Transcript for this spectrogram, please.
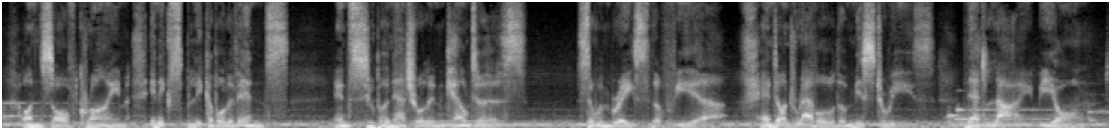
unsolved crime, inexplicable events, and supernatural encounters. So embrace the fear and unravel the mysteries that lie beyond.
